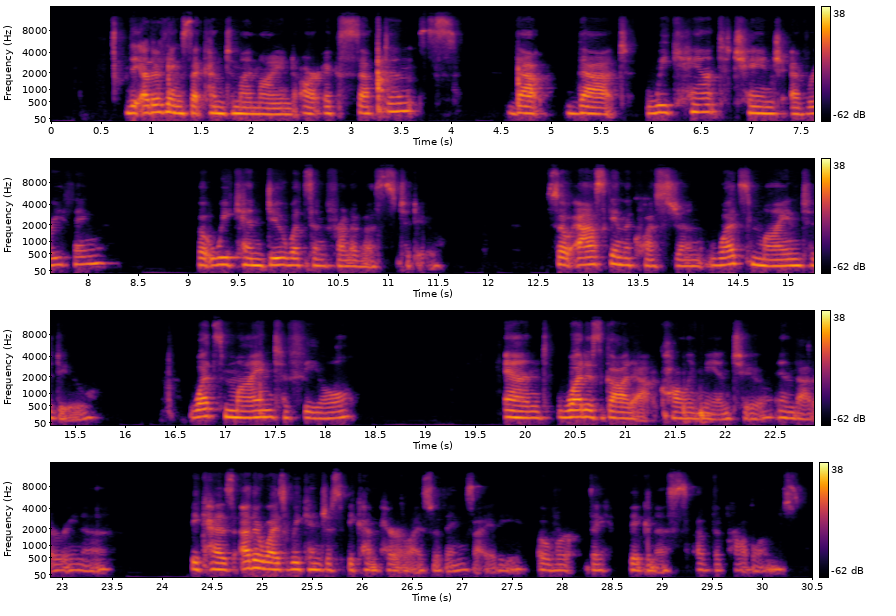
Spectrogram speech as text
the other things that come to my mind are acceptance that that we can't change everything but we can do what's in front of us to do. So asking the question what's mine to do? What's mine to feel and what is god at calling me into in that arena because otherwise we can just become paralyzed with anxiety over the bigness of the problems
